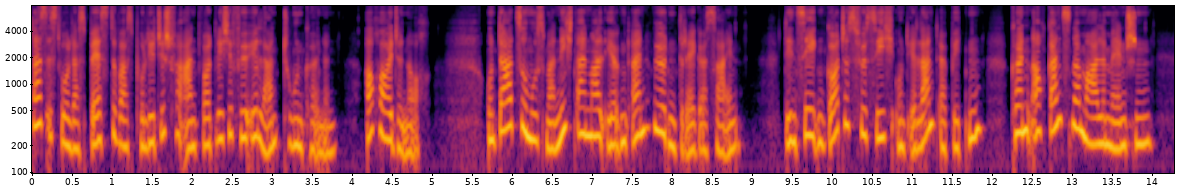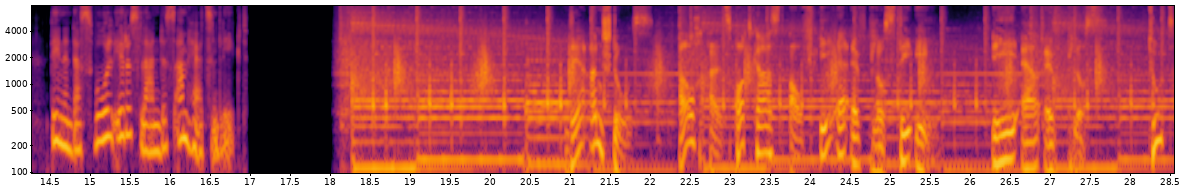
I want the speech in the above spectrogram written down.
das ist wohl das Beste, was politisch Verantwortliche für ihr Land tun können. Auch heute noch. Und dazu muss man nicht einmal irgendein Würdenträger sein. Den Segen Gottes für sich und ihr Land erbitten können auch ganz normale Menschen, denen das Wohl ihres Landes am Herzen liegt. Der Anstoß. Auch als Podcast auf erfplus.de. ERF Plus. Tut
